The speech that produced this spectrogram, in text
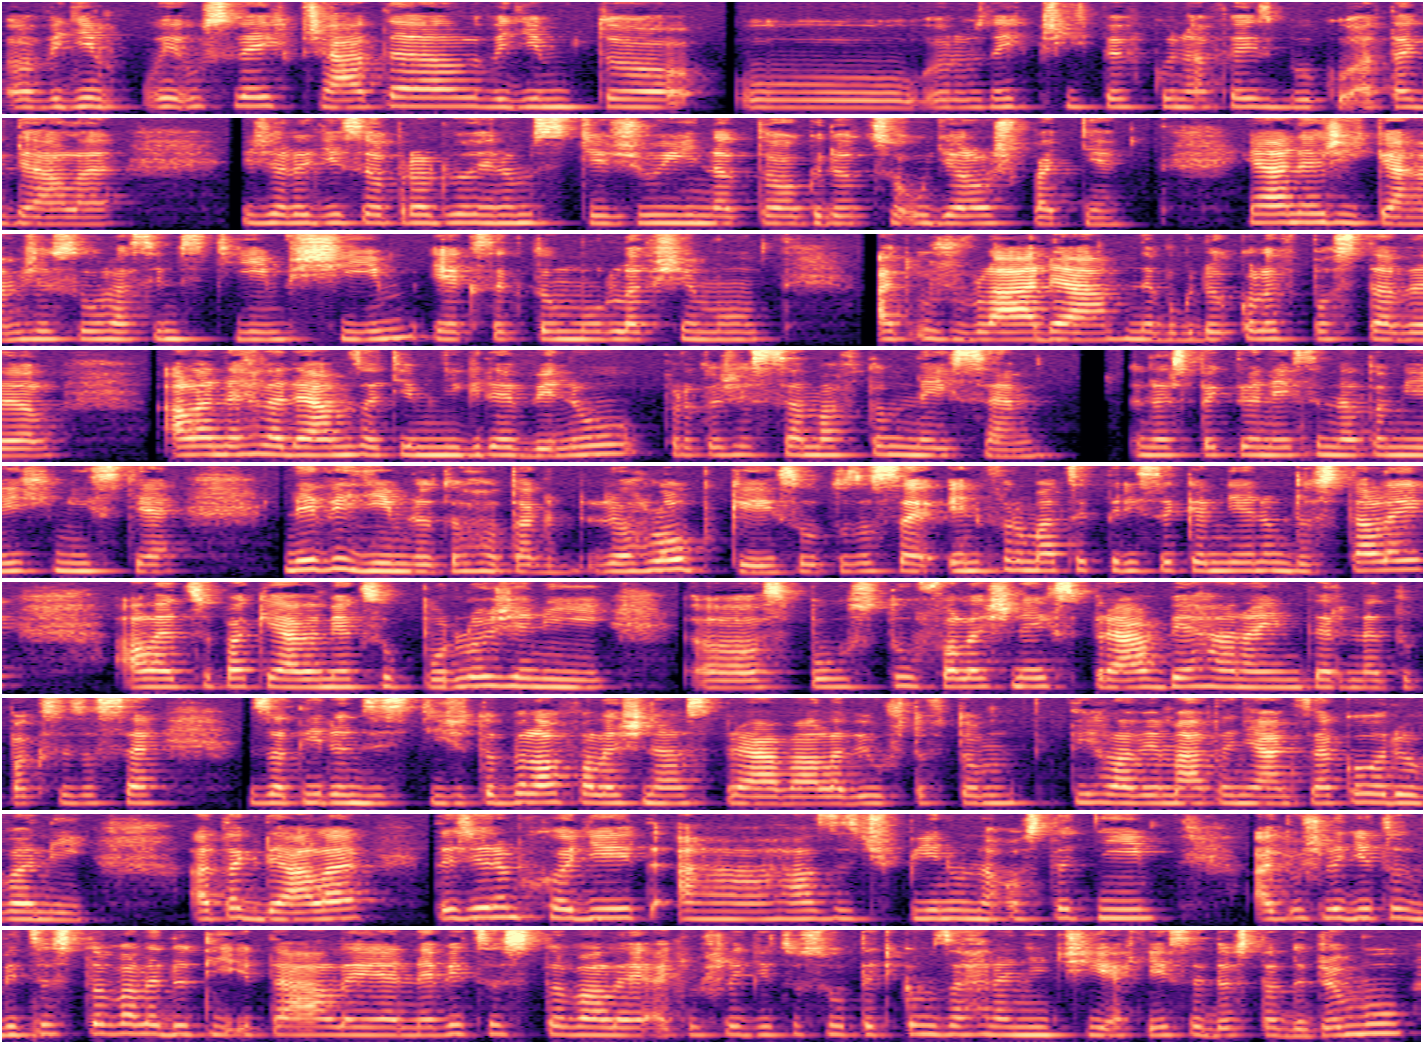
Eh, vidím i u svých přátel, vidím to u různých příspěvků na Facebooku a tak dále, že lidi se opravdu jenom stěžují na to, kdo co udělal špatně. Já neříkám, že souhlasím s tím vším, jak se k tomuhle všemu, ať už vláda nebo kdokoliv postavil, ale nehledám zatím nikde vinu, protože sama v tom nejsem. Respektive nejsem na tom jejich místě, nevidím do toho tak do hloubky. Jsou to zase informace, které se ke mně jenom dostaly, ale co pak já vím, jak jsou podložený, uh, spoustu falešných zpráv běhá na internetu, pak se zase za týden zjistí, že to byla falešná zpráva, ale vy už to v tom v té hlavě máte nějak zakódovaný a tak dále. Takže jenom chodit a házet špínu na ostatní, ať už lidi to vycestovali do té Itálie, nevycestovali, ať už lidi, co jsou teď v zahraničí a chtějí se dostat domů,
